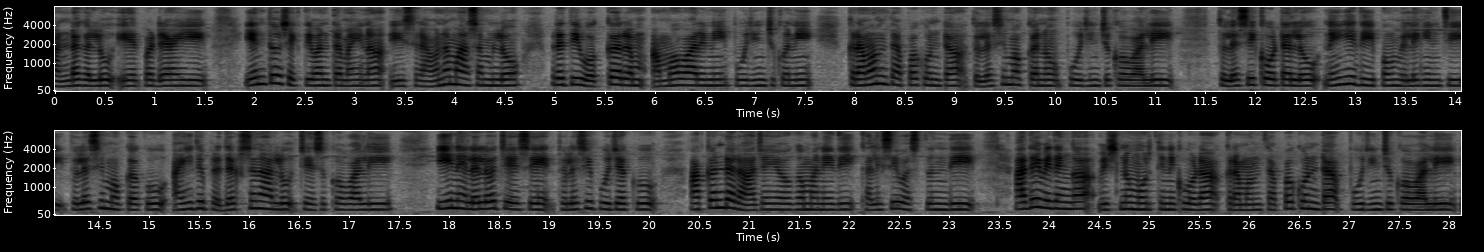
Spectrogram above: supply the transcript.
పండగలు ఏర్పడ్డాయి. ఎంతో శక్తివంతమైన ఈ శ్రావణ మాసంలో ప్రతి ఒక్కరం అమ్మవారిని పూజించుకొని క్రమం తప్పకుండా తులసి మొక్కను పూజించుకోవాలి. తులసి కోటలో నెయ్యి దీపం వెలిగించి తులసి మొక్కకు ఐదు ప్రదక్షిణాలు చేసుకోవాలి. ఈ నెలలో చేసే తులసి పూజకు అఖండ రాజయోగం అనేది కలిసి వస్తుంది. అదేవిధంగా విష్ణుమూర్తిని కూడా క్రమం తప్పకుండా పూజించుకోవాలి.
